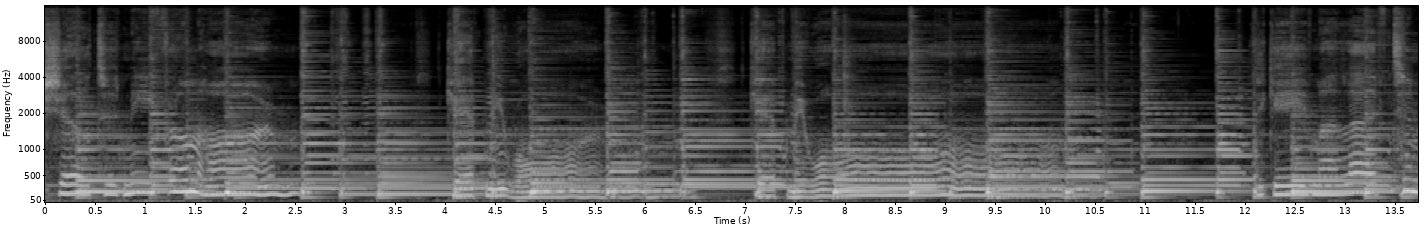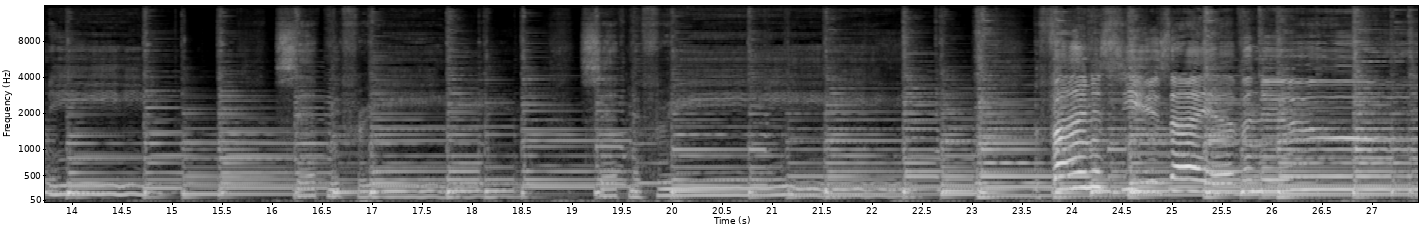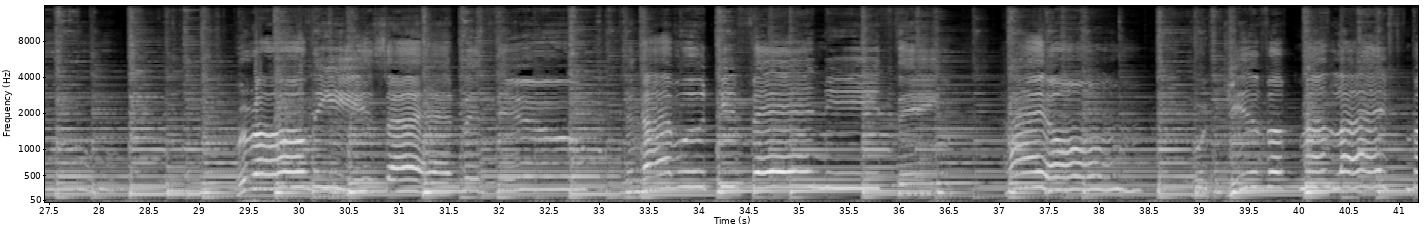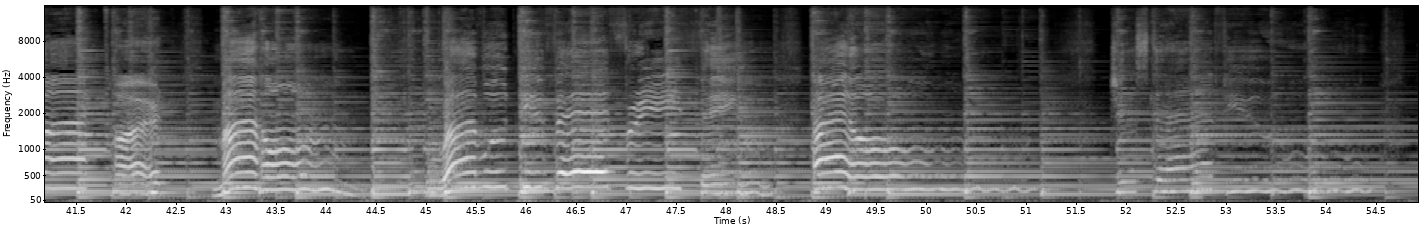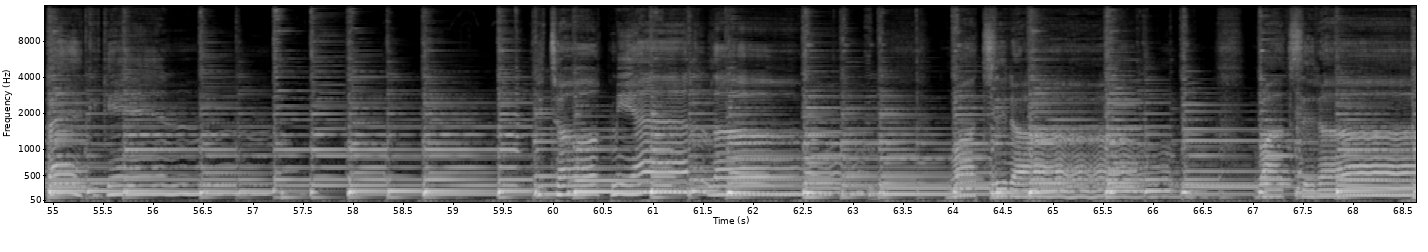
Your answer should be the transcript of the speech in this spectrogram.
sheltered me from harm, kept me warm, kept me warm. You gave my life to me, set me free, set me free. The finest years I ever knew were all the years I had with It up?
